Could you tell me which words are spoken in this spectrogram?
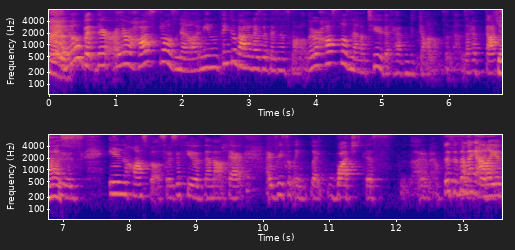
Right. No, but there are there are hospitals now. I mean, think about it as a business model. There are hospitals now too that have McDonald's in them, that have fast Yes. foods in hospitals. There's a few of them out there. I've recently like watched this. I don't know. this is something Allie is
